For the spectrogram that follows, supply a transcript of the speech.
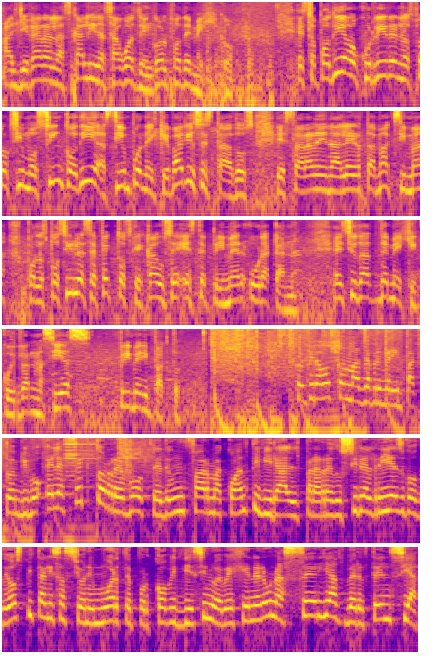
al llegar a las cálidas aguas del Golfo de México. Esto podría ocurrir en los próximos cinco días, tiempo en el que varios estados estarán en alerta máxima por los posibles efectos que cause este primer huracán. En Ciudad de México, Iván Macías, primer impacto. Continuamos con más de primer impacto en vivo. El efecto rebote de un fármaco antiviral para reducir el riesgo de hospitalización y muerte por COVID-19 genera una seria advertencia.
